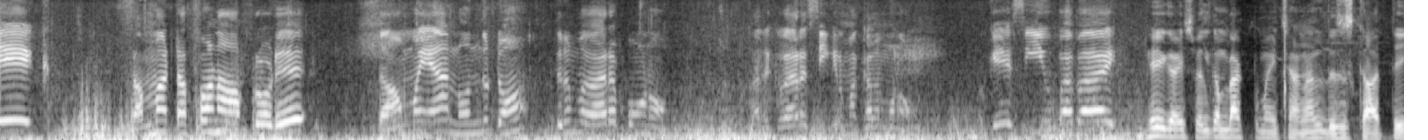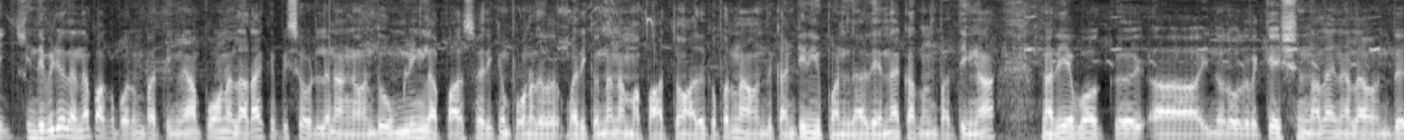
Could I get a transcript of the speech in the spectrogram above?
lake செம்ம டஃப்பான ஆஃப் ரோடு செம்மையாக நொந்துட்டோம். திரும்ப வேற போகணும் அதுக்கு வேறு சீக்கிரமாக கிளம்பணும். Okay see you bye hey guys welcome back to my channel this is Karthik இந்த வீடியோவில் என்ன பார்க்க போகிறோம்னு பார்த்தீங்கன்னா போன லடாக் எபிசோடில் நாங்கள் வந்து உம்லிங்ல பாஸ் வரைக்கும் போனது வரைக்கும் தான் நம்ம பார்த்தோம். அதுக்கப்புறம் நான் வந்து கண்டினியூ பண்ணல. அது என்ன காரணம்னு பார்த்தீங்கன்னா நிறைய ஒர்க்கு இன்னொரு ஒரு வெக்கேஷனால என்னால் வந்து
